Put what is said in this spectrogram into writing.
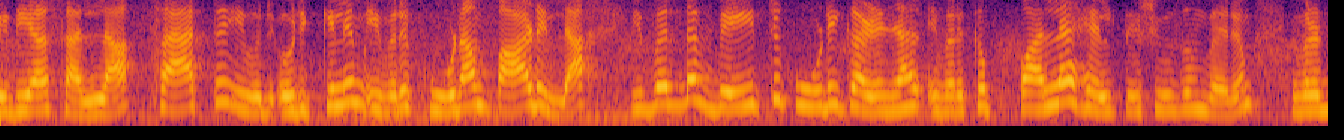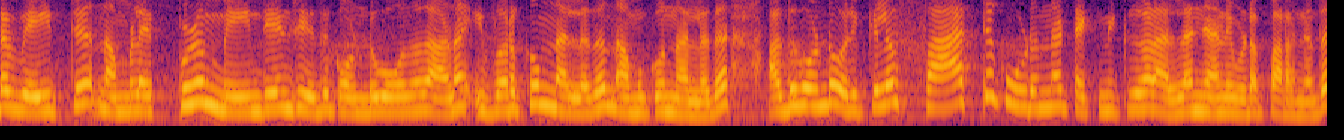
ഐഡിയാസ് അല്ല. ഫാറ്റ് ഇവർ ഒരിക്കലും ഇവർ കൂടാൻ പാടില്ല. ഇവരുടെ വെയിറ്റ് കൂടിക്കഴിഞ്ഞാൽ ഇവർക്ക് പല ഹെൽത്ത് ഇഷ്യൂസും വരും. ഇവരുടെ വെയിറ്റ് നമ്മൾ എപ്പോഴും മെയിന്റെയിൻ ചെയ്ത് കൊണ്ടുപോകുന്നതാണ് ഇവർക്കും നല്ലത് നമുക്കും നല്ലത്. അതുകൊണ്ട് ഒരിക്കലും ഫാറ്റ് കൂടുന്ന ടെക്നിക്കുകളല്ല ഞാനിവിടെ പറഞ്ഞത്.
